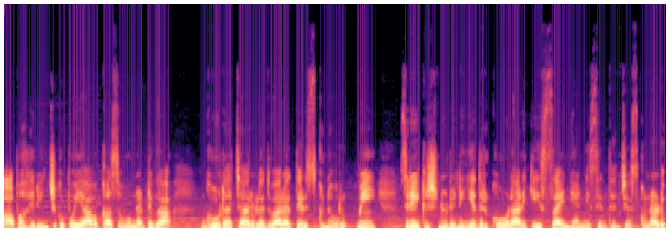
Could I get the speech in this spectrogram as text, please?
అపహరించుకుపోయే అవకాశం ఉన్నట్టుగా గూఢాచారుల ద్వారా తెలుసుకున్న రుక్మి శ్రీకృష్ణుడిని ఎదుర్కోవడానికి సైన్యాన్ని సిద్ధం చేసుకున్నాడు.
